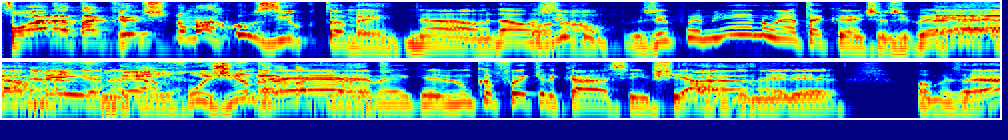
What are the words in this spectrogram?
Fora atacante, tu marcou o Zico também. Não, não, o Zico, não? o Zico pra mim não é atacante, o Zico é, é, o meia, né? É, fugindo de É, atacante. que ele nunca foi aquele cara assim, enfiado, É. né? Ele é. Pô, mas é.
